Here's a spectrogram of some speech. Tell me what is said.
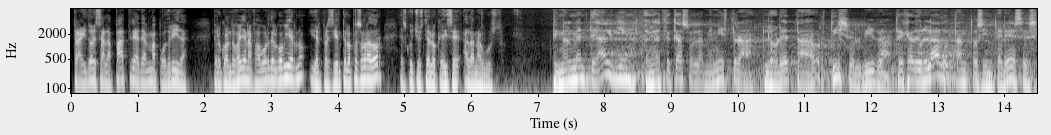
traidores a la patria de alma podrida. Pero cuando fallan a favor del gobierno y del presidente López Obrador, escuche usted lo que dice Adán Augusto. Finalmente alguien, en este caso la ministra Loreta Ortiz, olvida, deja de un lado tantos intereses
